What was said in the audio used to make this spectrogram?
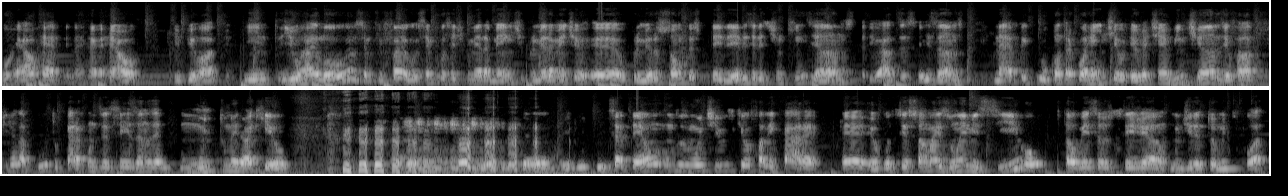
o real rap, né? Real hip hop. E, e o High Low eu sempre fui fã, eu sempre gostei de Primeiramente. Primeiramente, é, o primeiro som que eu escutei deles, eles tinham 15 anos, tá ligado? 16 anos. Na época que o Contracorrente, eu, eu já tinha 20 anos, e eu falava, filha da puta, o cara com 16 anos é muito melhor que eu. então, isso até é um, um, dos motivos que eu falei, cara, é, eu vou ser só mais um MC ou talvez eu seja um diretor muito foda?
